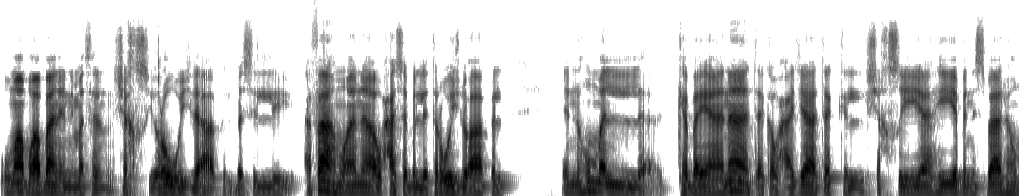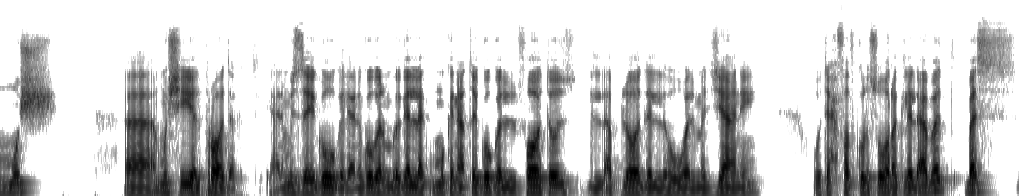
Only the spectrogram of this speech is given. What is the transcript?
وما أبغى أبان إني مثلا شخص يروج لآبل بس اللي أفهمه أنا وحسب اللي تروج له آبل إنه هم كبياناتك أو حاجاتك الشخصية هي بالنسبة لهم مش مش هي ال product يعني مش زي جوجل. يعني جوجل قال لك ممكن يعطيك Google Photos بال upload اللي هو المجاني وتحفظ كل صورك للأبد بس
